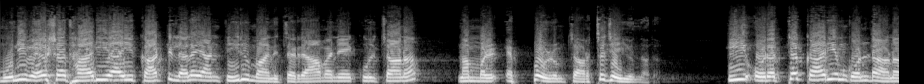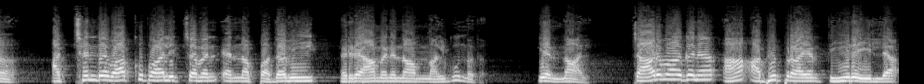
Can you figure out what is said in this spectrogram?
മുനിവേഷധാരിയായി കാട്ടിലലയാൻ തീരുമാനിച്ച രാമനെ കുറിച്ചാണ് നമ്മൾ എപ്പോഴും ചർച്ച ചെയ്യുന്നത്. ഈ ഒരൊറ്റ കാര്യം കൊണ്ടാണ് അച്ഛന്റെ വാക്കു പാലിച്ചവൻ എന്ന പദവി രാമന് നാം നൽകുന്നത്. എന്നാൽ ചാർവാകന് ആ അഭിപ്രായം തീരെയില്ല.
